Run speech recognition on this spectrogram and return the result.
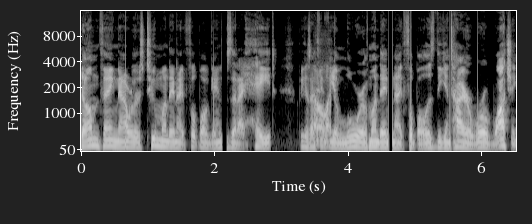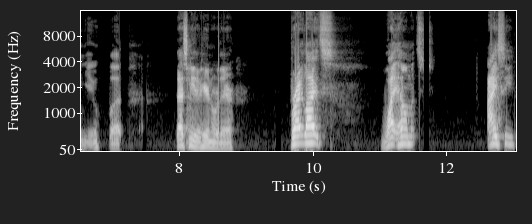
dumb thing now where there's two monday night football games that i hate because i I think like the allure of monday night football is the entire world watching you but that's neither here nor there. Bright lights, white helmets, icy,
